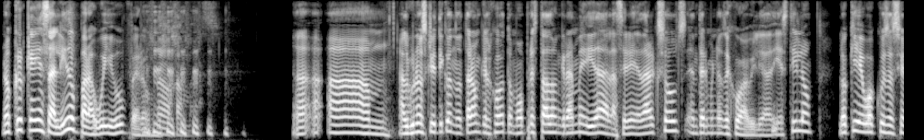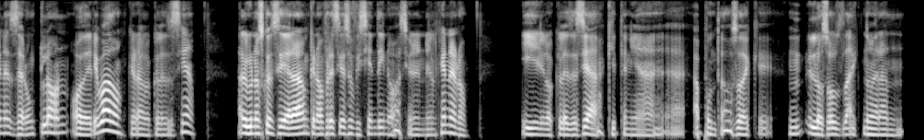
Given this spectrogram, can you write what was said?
no creo que haya salido para Wii U, pero... no, jamás. Ah, ah, um, algunos críticos notaron que el juego tomó prestado en gran medida de la serie de Dark Souls en términos de jugabilidad y estilo, lo que llevó a acusaciones de ser un clon o derivado, que era lo que les decía. Algunos consideraron que no ofrecía suficiente innovación en el género. Y lo que les decía, aquí tenía eh, apuntado eso de que los Souls-like no eran,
